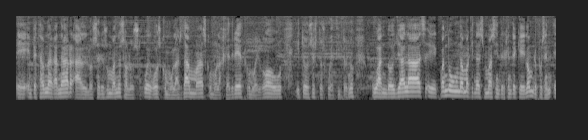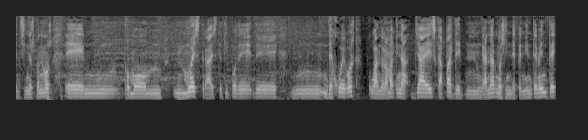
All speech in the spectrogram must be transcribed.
eh, empezaron a ganar a los seres humanos a los juegos como las damas, como el ajedrez, como el Go y todos estos jueguecitos. ¿no? Cuando ya las, cuando una máquina es más inteligente que el hombre, pues si nos ponemos como muestra este tipo de, de, de juegos, cuando la máquina ya es capaz de mm, ganarnos independientemente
